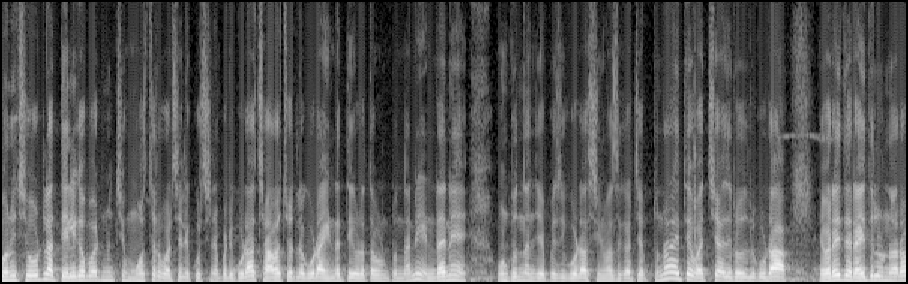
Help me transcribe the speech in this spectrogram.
కొన్ని చోట్ల తేలికపాటి నుంచి మోస్తరు వర్షాలు కురిసినప్పటికీ కూడా చాలా చోట్ల కూడా ఎండ తీవ్రత ఉంటుందని ఎండనే ఉంటుందని చెప్పేసి కూడా శ్రీనివాస్ గారు చెప్తున్నారు. అయితే వచ్చే ఐదు రోజులు కూడా ఎవరైతే రైతులు ఉన్నారో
